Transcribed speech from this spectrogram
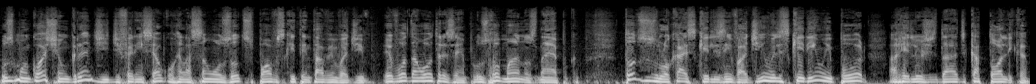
Os mongóis tinham um grande diferencial com relação aos outros povos que tentavam invadir. Eu vou dar outro exemplo. Os romanos, na época, todos os locais que eles invadiam, eles queriam impor a religiosidade católica.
